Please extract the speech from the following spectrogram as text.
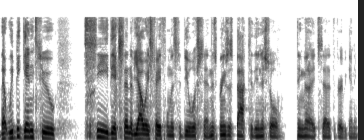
that we begin to see the extent of Yahweh's faithfulness to deal with sin. This brings us back to the initial thing that I said at the very beginning.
